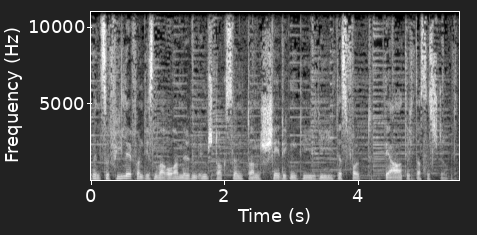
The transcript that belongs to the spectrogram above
wenn zu viele von diesen Varroa-Milben im Stock sind, dann schädigen die, die das folgt derartig, dass es stirbt.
